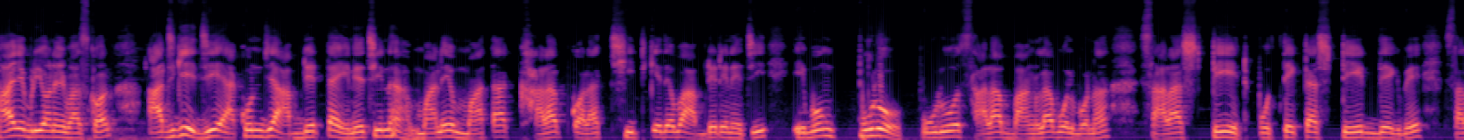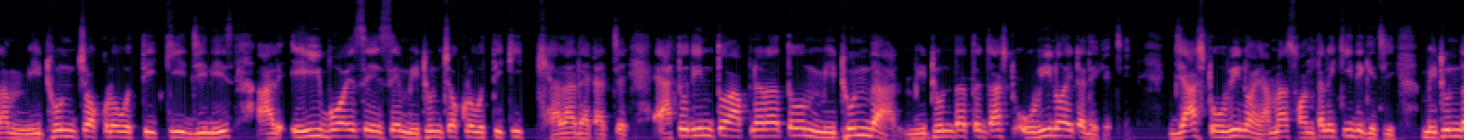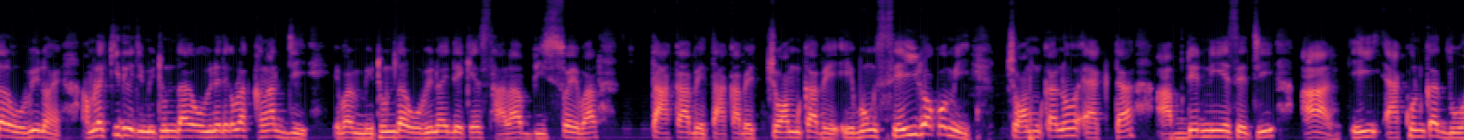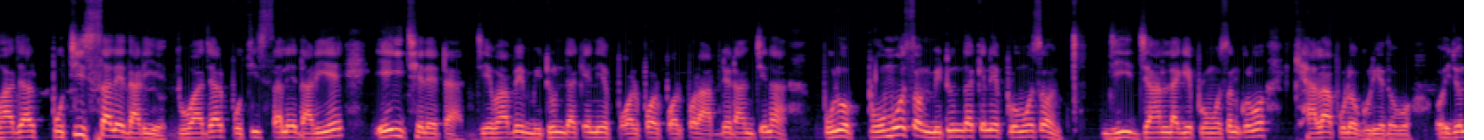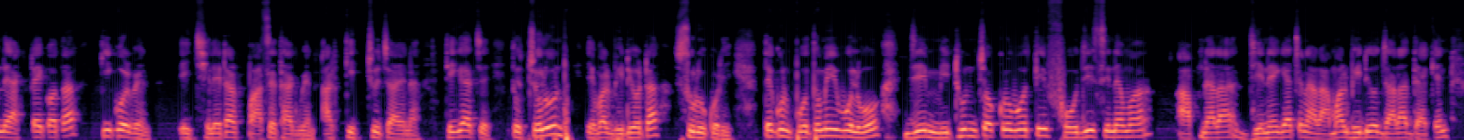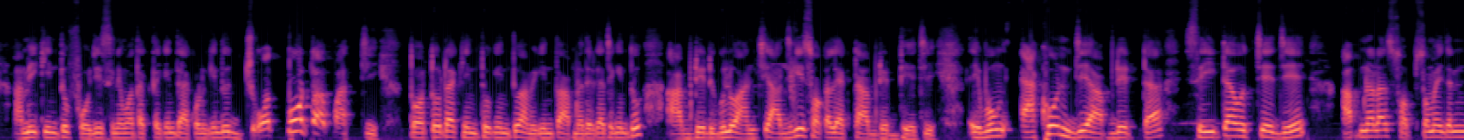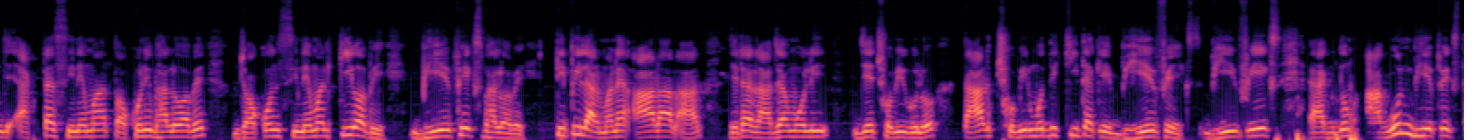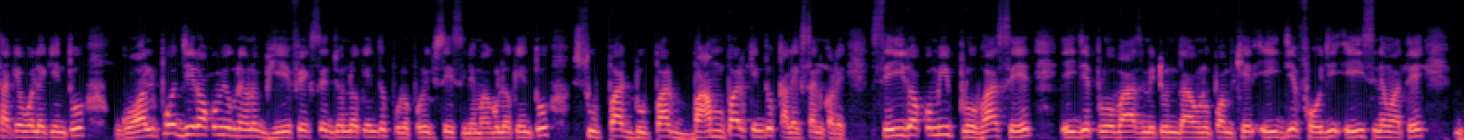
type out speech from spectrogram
Hi everyone, এই ভাস্কর। আজকে যে এখন যে আপডেটটা এনেছি না মানে মাথা খারাপ করা, ছিটকে দেওয়া আপডেট এনেছি এবং পুরো পুরো সারা বাংলা বলব না, সারা স্টেট প্রত্যেকটা স্টেট দেখবে, সারা মিঠুন চক্রবর্তী কী জিনিস, আর এই বয়সে এসে মিঠুন চক্রবর্তী কী খেলা দেখাচ্ছে। এতদিন তো আপনারা তো মিঠুনদার মিঠুনদার তো জাস্ট অভিনয়টা দেখেছেন। জাস্ট অভিনয়, আমরা সন্তানে কী দেখেছি? মিঠুনদার অভিনয়, আমরা কী দেখেছি? মিঠুনদার অভিনয় দেখে আমরা কাঁদছি। এবার মিঠুনদার অভিনয় দেখে সারা বিশ্ব এবার তাকাবে তাকাবে, চমকাবে এবং সেই রকমই চমকানো একটা আপডেট নিয়ে এসেছি। আর এই এখনকার দু হাজার পঁচিশ সালে দাঁড়িয়ে দু হাজার পঁচিশ সালে দাঁড়িয়ে এই ছেলেটা যেভাবে মিঠুনদাকে নিয়ে পরপর পরপর আপডেট আনছি না, পুরো প্রমোশন মিঠুনদাকে নিয়ে প্রমোশন জি, জান লাগিয়ে প্রমোশন করব, খেলা পুরো ঘুরিয়ে দেবো। ওই জন্য একটাই কথা, কি করবেন? এই ছেলেটার পাশে থাকবেন আর কিচ্ছু চায় না, ঠিক আছে? তো চলুন এবার ভিডিওটা শুরু করি। দেখুন, প্রথমেই বলব যে মিঠুন চক্রবর্তীর ফৌজি সিনেমা আপনারা জেনে গেছেন আর আমার ভিডিও যারা দেখেন, আমি কিন্তু ফৌজি সিনেমা থাকতে কিন্তু এখন কিন্তু যতটা পাচ্ছি, ততটা কিন্তু কিন্তু আমি কিন্তু আপনাদের কাছে কিন্তু আপডেটগুলো আনছি। আজকেই সকালে একটা আপডেট দিয়েছি। এবং এখন যে আপডেটটা, সেইটা হচ্ছে যে আপনারা সবসময় জানেন যে একটা সিনেমা তখনই ভালো হবে যখন সিনেমার কি হবে? ভিএফএক্স ভালো হবে। টিপিলার মানে আর আর আর যেটা রাজামৌলি যে ছবিগুলো, তার ছবির মধ্যে কী থাকে? ভিএফএক্স ভিএফএক্স একদম আগুন ভিএফএক্স থাকে বলে কিন্তু গল্প যেরকমই হোক না কেন ভিএফএক্সের জন্য কিন্তু পুরোপুরি সেই সিনেমাগুলো কিন্তু সুপার ডুপার বাম্পার কিন্তু কালেকশান করে। সেই রকমই প্রভাসের এই যে প্রভাস মিঠুনদা অনুপম খের এই যে ফৌজি এই সিনেমাতে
